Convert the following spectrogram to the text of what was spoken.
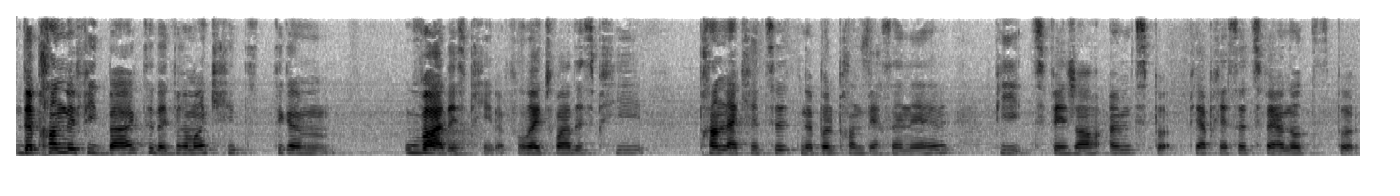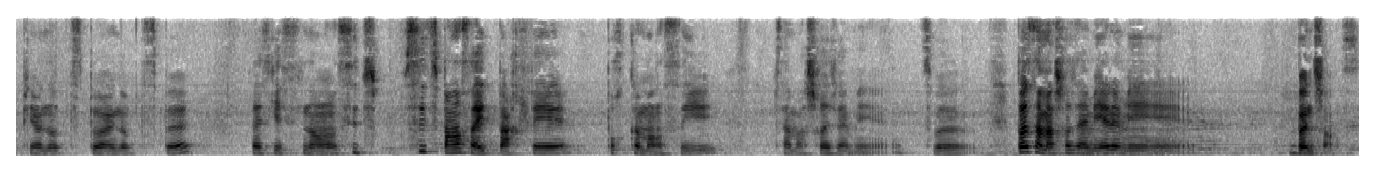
de prendre le feedback, d'être vraiment critique, comme ouvert d'esprit. Il faut être ouvert d'esprit, prendre la critique, ne pas le prendre personnel. Puis tu fais genre un petit pas. Puis après ça, tu fais un autre petit pas. Puis un autre petit pas, un autre petit pas. Parce que sinon, si tu, si tu penses à être parfait pour commencer, ça marchera jamais. Tu vas... Pas ça marchera jamais, là, mais bonne chance.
